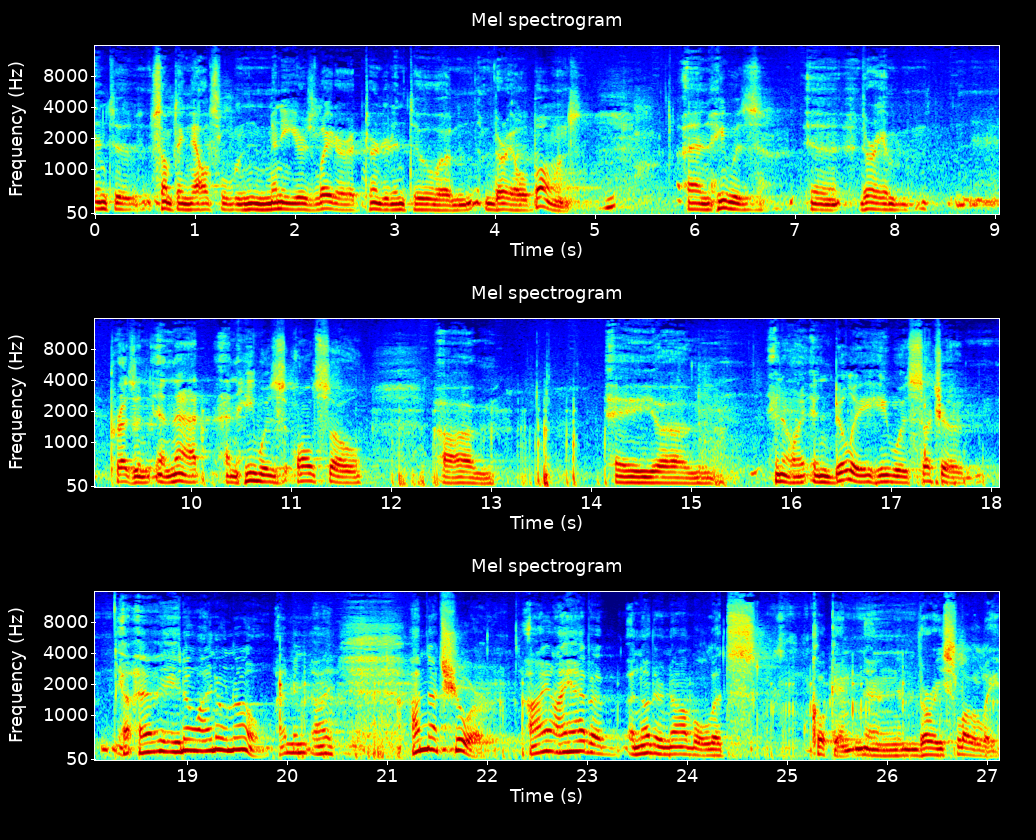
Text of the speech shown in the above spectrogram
into something else many years later. It turned it into um, Very Old Bones. And he was uh, very um, present in that. And he was also um, a, um, you know, in Billy, he was such a, uh, you know, I don't know. I mean, I, I'm not sure. I, I have a, another novel that's cooking and very slowly.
